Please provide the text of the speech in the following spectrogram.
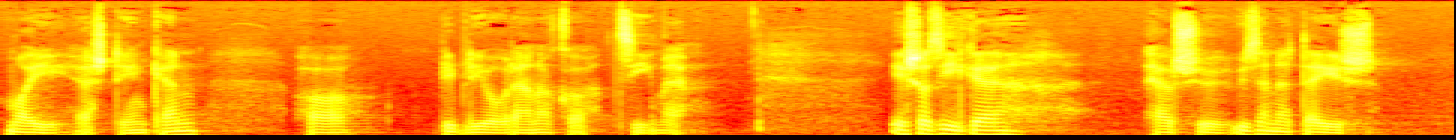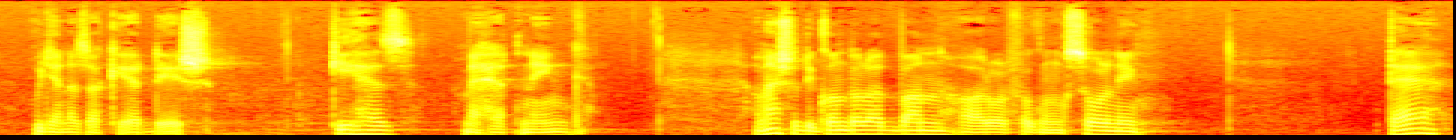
mai esténken a Bibliórának a címe. És az íge első üzenete is ugyanez a kérdés. Kihez mehetnénk? A második gondolatban arról fogunk szólni, te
